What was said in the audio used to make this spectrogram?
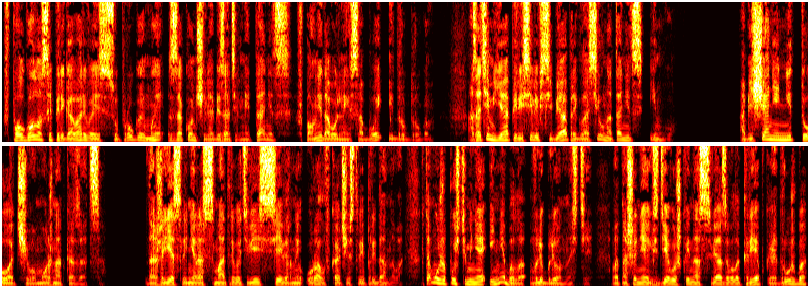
В полголоса, переговариваясь с супругой, мы закончили обязательный танец, вполне довольные собой и друг другом. А затем я, пересилив себя, пригласил на танец Ингу. Обещание не то, от чего можно отказаться даже если не рассматривать весь Северный Урал в качестве приданного. К тому же, пусть у меня и не было влюбленности, в отношениях с девушкой нас связывала крепкая дружба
